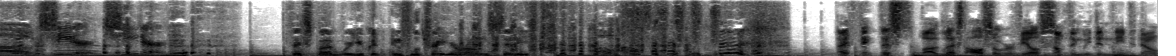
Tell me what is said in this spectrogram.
Oh, cheater, cheater. Fix bug where you could infiltrate your own city. Oh, awesome. I think this bug list also reveals something we didn't need to know.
